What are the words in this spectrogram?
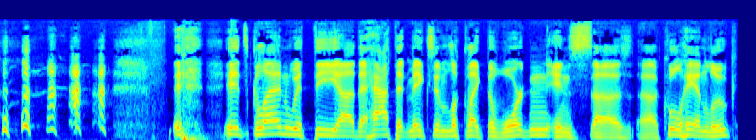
it's Glenn with the uh, the hat that makes him look like the warden in uh, uh, Cool Hand Luke.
